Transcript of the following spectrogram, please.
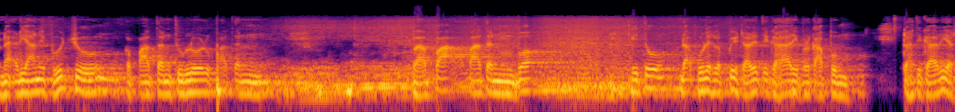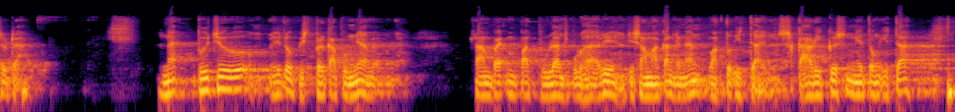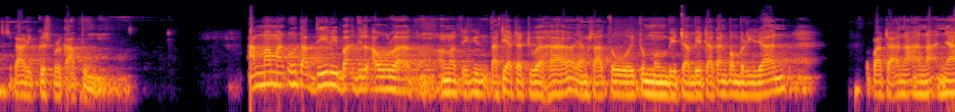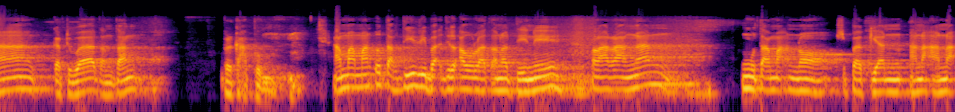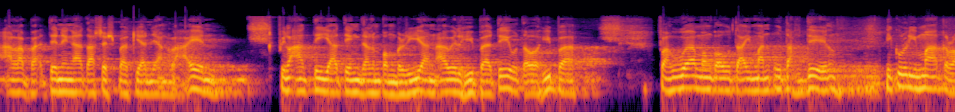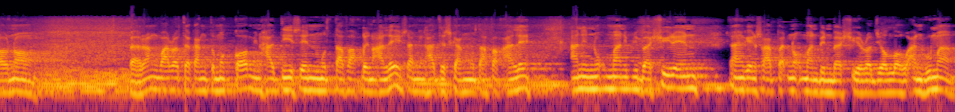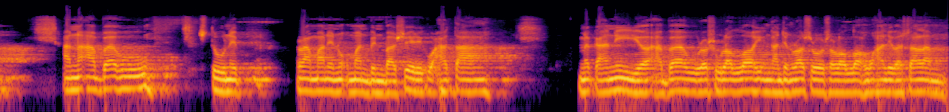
Nek liyane bojo, kepaten dulur, kepaten bapak, paten mbok itu tidak boleh lebih dari tiga hari berkabung. Sudah tiga hari ya sudah. Nek buju itu berkabungnya sampai empat bulan sepuluh hari disamakan dengan waktu idah sekaligus ngitung idah sekaligus berkabung. Amma man utabdili ba'dil aulad. Ana tadi ada dua hal, yang satu itu membeda-bedakan pemberian kepada anak-anaknya, kedua tentang berkabung. Amma man utabdili ba'dil aulad ana dini larangan ngutamakno sebagian anak-anak ala ba'din ing sebagian yang lain fil atiyating dalam pemberian awil hibati utawa hibah. Fahuwa mongko utaiman utafdil iku lima krana. Barang warada kang tumeka min hadisin muttafaqin alaih saking hadis kang muttafaq alaih anin Nu'man bin Bashirin saking sahabat Nu'man bin Bashir radhiyallahu anhuma. Anak abahu stunib ramane Nu'man bin Bashir iku ata mekani ya abahu Rasulullah ing Kanjeng Rasul sallallahu alaihi wasallam.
